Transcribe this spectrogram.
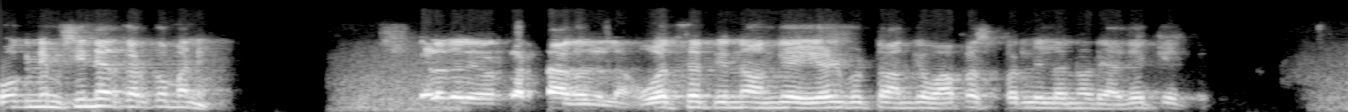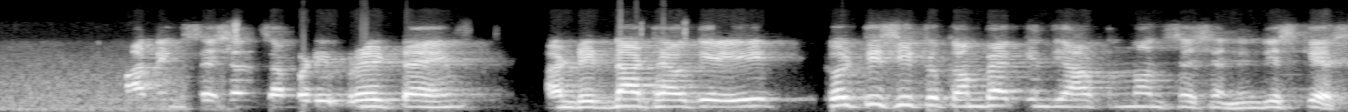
ಹೋಗಿ ನಿಮ್ ಸೀನಿಯರ್ ಕರ್ಕೊಂಬನ್ನಿ ಹೇಳಿದ್ರೆ ಅವ್ರಿಗೆ ಅರ್ಥ ಆಗೋದಿಲ್ಲ. ಓದ್ ಸತಿನೂ ಹಂಗೆ ಹೇಳ್ಬಿಟ್ಟು ಹಂಗೆ ವಾಪಸ್ ಬರ್ಲಿಲ್ಲ ನೋಡಿ ಅದಕ್ಕೆ morning session somebody pray time and did not have the courtesy to come back in the afternoon session in this case.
